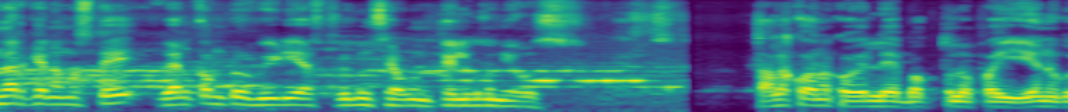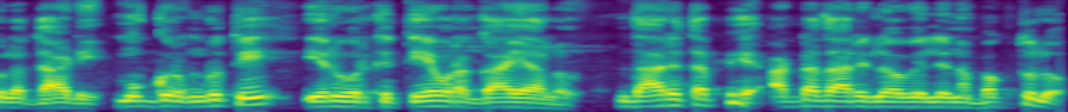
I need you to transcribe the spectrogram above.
అందరికీ నమస్తే. Welcome to videos triple seven Telugu news తలకోనకు వెళ్ళే భక్తులపై ఏనుగుల దాడి ముగ్గురు మృతి ఇరువురికి తీవ్ర గాయాలు. దారి తప్పి అడ్డదారిలో వెళ్ళిన భక్తులు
